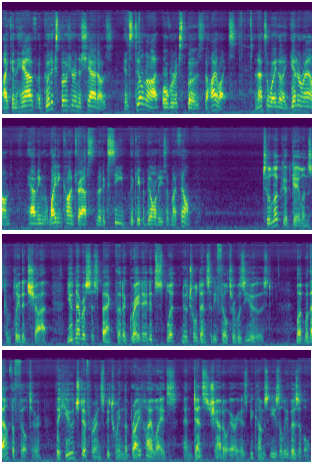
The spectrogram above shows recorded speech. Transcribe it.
I can have a good exposure in the shadows and still not overexpose the highlights. And that's a way that I get around having lighting contrasts that exceed the capabilities of my film. To look at Galen's completed shot, you'd never suspect that a gradated split neutral density filter was used. But without the filter, the huge difference between the bright highlights and dense shadow areas becomes easily visible.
